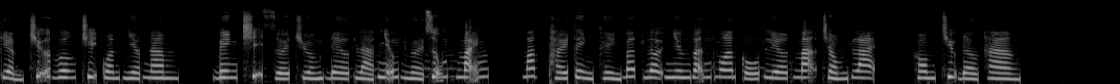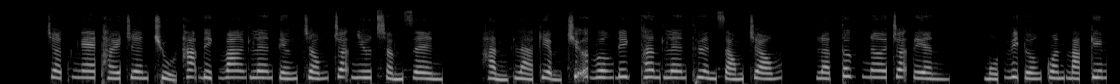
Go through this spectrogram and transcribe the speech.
Kiểm chữ vương trị quân nhiều năm, binh sĩ dưới trướng đều là những người dũng mãnh, mắt thấy tình hình bất lợi nhưng vẫn ngoan cố liều mạng chống lại, không chịu đầu hàng. Chợt nghe thấy trên chủ hạ địch vang lên tiếng trống trận như sấm rền, hẳn là kiểm chữ vương đích thân lên thuyền sóng trống, lập tức nơi trợ tiền. Một vị tướng quân mặc kim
